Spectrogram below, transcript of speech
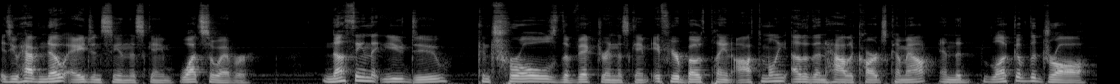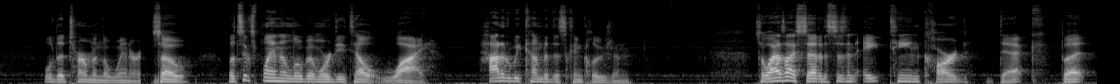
is you have no agency in this game whatsoever. Nothing that you do controls the victor in this game if you're both playing optimally other than how the cards come out and the luck of the draw will determine the winner. So, let's explain in a little bit more detail why. How did we come to this conclusion? So, as I said, this is an 18 card deck, but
